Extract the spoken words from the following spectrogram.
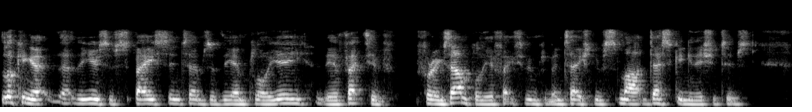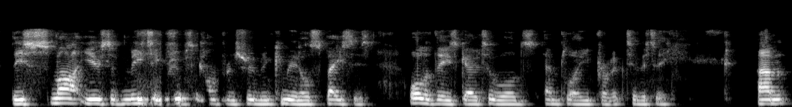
looking at the use of space in terms of the employee, the effective, for example, the effective implementation of smart desking initiatives, the smart use of meeting rooms, conference room, and communal spaces, all of these go towards employee productivity. Um,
